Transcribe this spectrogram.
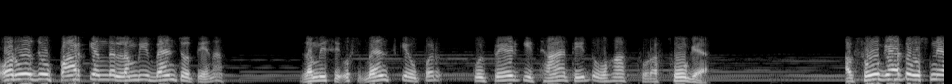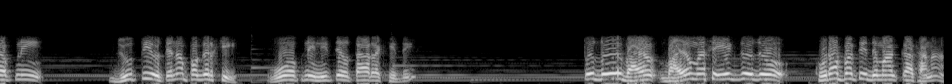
और वो जो पार्क के अंदर लंबी बेंच होती है ना, लंबी सी, उस बेंच के ऊपर कोई पेड़ की छाया थी तो वहाँ थोड़ा सो गया। अब सो गया तो उसने अपनी जूती होती है ना पगर की, वो अपनी नीचे उतार रखी थी। तो दो भाइयों भाइयों में से एक जो जो खुरापति दिमाग का था ना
